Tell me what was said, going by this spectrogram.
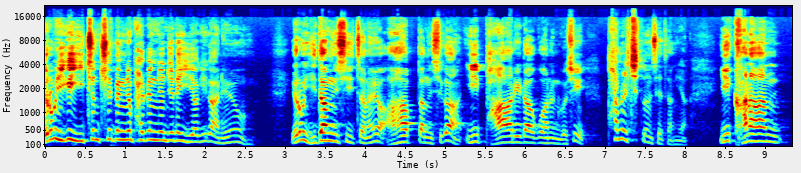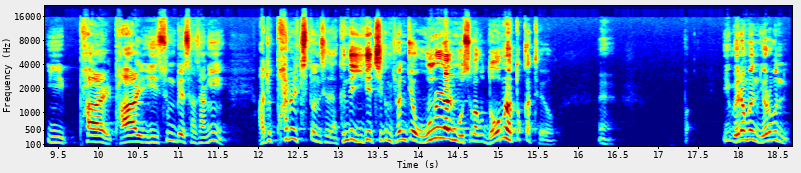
여러분 이게 2700년 800년 전의 이야기가 아니에요. 여러분 이 당시 있잖아요. 아합 당시가 이 바알이라고 하는 것이 판을 치던 세상이야. 이 가나안 이 바알 바알 이 숭배 사상이 아주 판을 치던 세상. 근데 이게 지금 현재 오늘날 모습하고 너무나 똑같아요. 예. 이 왜냐면 여러분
